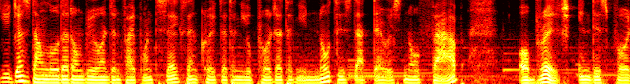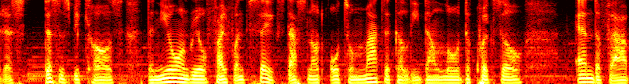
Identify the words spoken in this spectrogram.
you just downloaded Unreal Engine 5.6 and created a new project and you notice that there is no fab or bridge in this project. This is because the new Unreal 5.6 does not automatically download the Quixel and the fab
